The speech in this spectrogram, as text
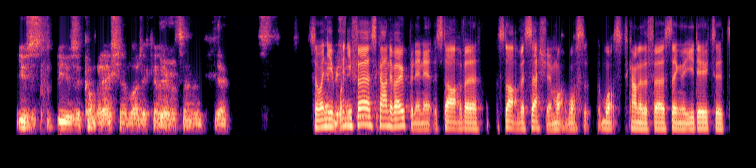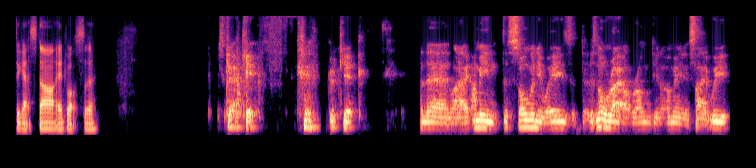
uses use a combination of Logic and Yeah. Ableton. And, yeah. So when you when you first kind of opening it at the start of a start of a session, what what's what's kind of the first thing that you do to to get started? What's the just get a kick, good kick. And then, like, I mean, there's so many ways. There's no right or wrong. Do you know what I mean? It's like we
